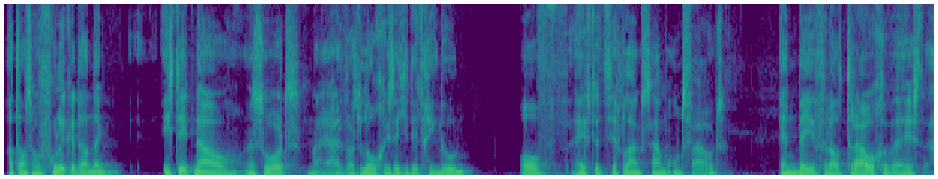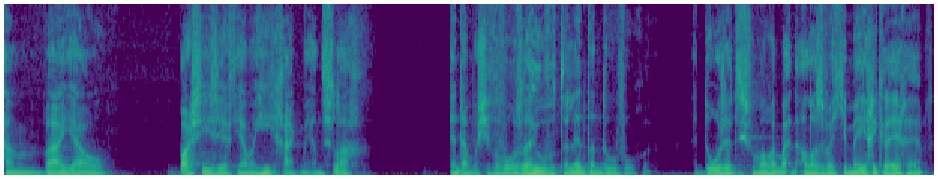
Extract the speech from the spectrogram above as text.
Althans, zo voel ik het dan. Is dit nou een soort, nou ja, het was logisch dat je dit ging doen? Of heeft het zich langzaam ontvouwd? En ben je vooral trouw geweest aan waar jouw passie zegt, ja, maar hier ga ik mee aan de slag. En daar moest je vervolgens wel heel veel talent aan toevoegen. En doorzettingsvermogen en alles wat je meegekregen hebt.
